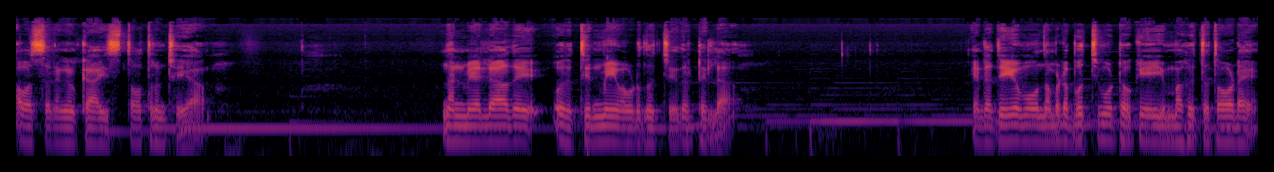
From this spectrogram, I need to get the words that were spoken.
അവസരങ്ങൾക്കായി സ്തോത്രം ചെയ്യാം. നന്മയല്ലാതെ ഒരു തിന്മയും അവിടുന്ന് ചെയ്തിട്ടില്ല. എന്റെ ദൈവമോ നമ്മുടെ ബുദ്ധിമുട്ടൊക്കെയും മഹത്വത്തോടെ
